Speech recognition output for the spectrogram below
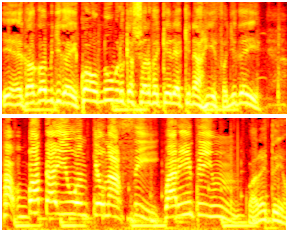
E eh, agora me diga aí, qual o número que a senhora vai querer aqui na rifa? Diga aí. Ah, bota aí o ano que eu nasci, 41. 41.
